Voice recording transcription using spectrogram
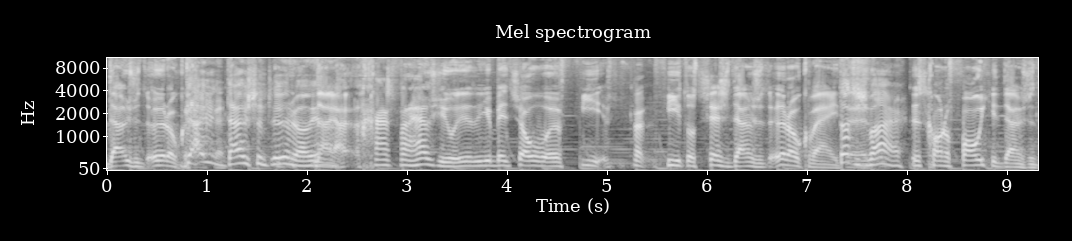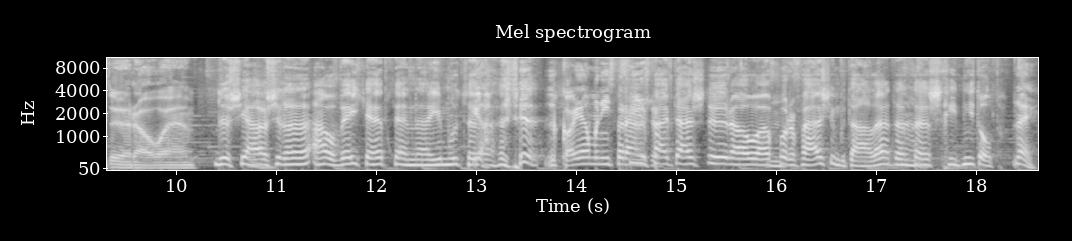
1000 euro krijgen. Du- duizend euro, ja. Nou ja, ga eens verhuizen, joh. Je- Je bent zo eh, vier 4 tot 6000 euro kwijt. Dat is Eh, waar. Dat is gewoon een foutje, 1000 euro. Dus ja, als je dan een AOW'tje hebt en je moet dat kan je helemaal niet 4.000, verhuizen. 5.000 euro eh, voor een verhuizing betalen, dat eh, schiet niet op. Nee,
